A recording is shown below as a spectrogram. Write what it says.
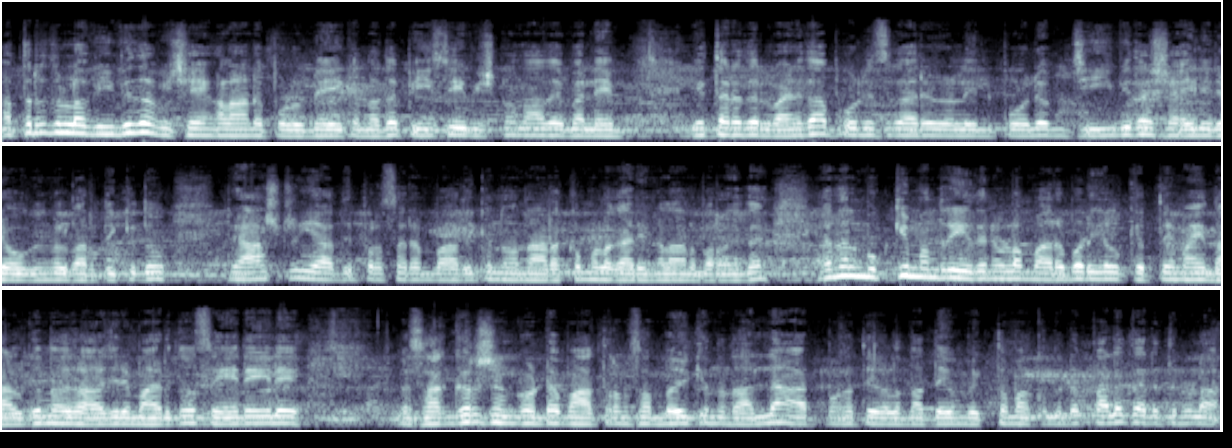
അത്തരത്തിലുള്ള വിവിധ വിഷയങ്ങളാണ് ഇപ്പോൾ ഉന്നയിക്കുന്നത്. P C Vishnunath M L ഇത്തരത്തിൽ വനിതാ പോലീസുകാരുകളിൽ പോലും ജീവിതശൈലി രോഗങ്ങൾ വർദ്ധിക്കുന്നു. രാഷ്ട്രീയ അതിപ്രസരം ബാധിക്കുന്നു എന്നടക്കമുള്ള കാര്യങ്ങളാണ് പറഞ്ഞത് എന്നാൽ മുഖ്യമന്ത്രി ഇതിനുള്ള മറുപടികൾ കൃത്യമായി നൽകുന്ന സാഹചര്യമായിരുന്നു. സേനയിലെ സംഘർഷം കൊണ്ട് മാത്രം സംഭവിക്കുന്നതല്ല ആത്മഹത്യകളെന്ന് അദ്ദേഹം വ്യക്തമാക്കുന്നുണ്ട്. പലതരത്തിലുള്ള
